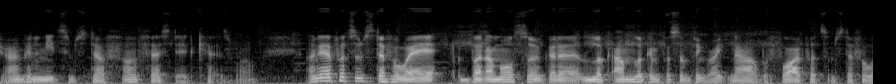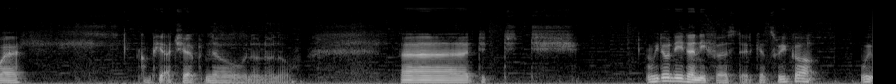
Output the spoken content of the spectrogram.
I'm gonna need some stuff, oh first aid kit as well. I'm gonna put some stuff away, but I'm also gonna look. I'm looking for something right now before I put some stuff away. Computer chip? No, no, no, no. Uh, we don't need any first aid kits. We got. We.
